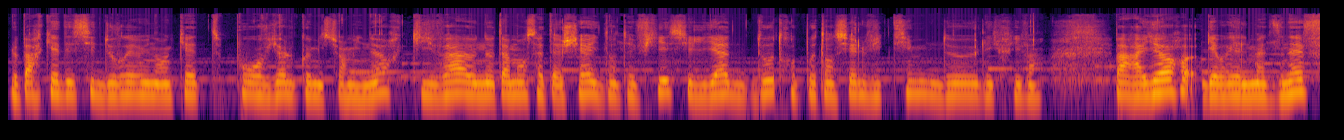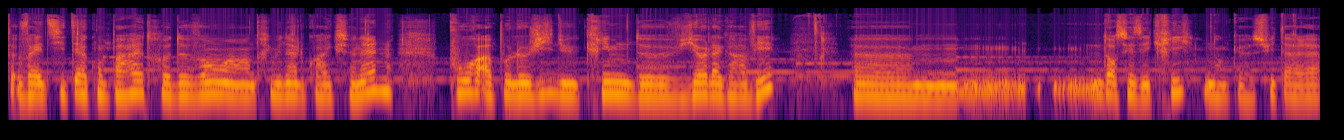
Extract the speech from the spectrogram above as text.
le parquet décide d'ouvrir une enquête pour viol commis sur mineur qui va notamment s'attacher à identifier s'il y a d'autres potentielles victimes de l'écrivain. Par ailleurs, Gabriel Matzneff va être cité à comparaître devant un tribunal correctionnel pour apologie du crime de viol aggravé. Euh, dans ses écrits, donc euh, suite à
